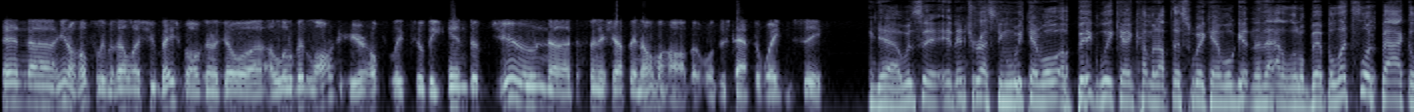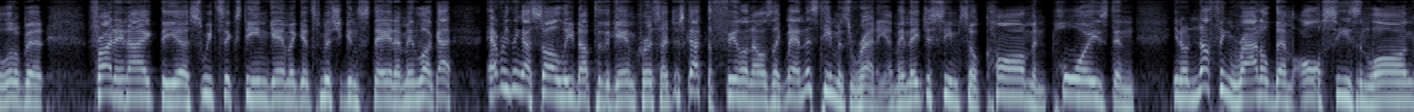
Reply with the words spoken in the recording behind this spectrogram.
And uh, you know, hopefully with LSU baseball, going to go a, a little bit longer here. Hopefully till the end of June uh, to finish up in Omaha, but we'll just have to wait and see. Yeah, it was an interesting weekend. Well, a big weekend coming up this weekend. We'll get into that a little bit, but let's look back a little bit. Friday night, the uh, Sweet 16 game against Michigan State. I mean, look, I, everything I saw leading up to the game, Chris, I just got the feeling I was like, man, this team is ready. I mean, they just seem so calm and poised, and you know, nothing rattled them all season long.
